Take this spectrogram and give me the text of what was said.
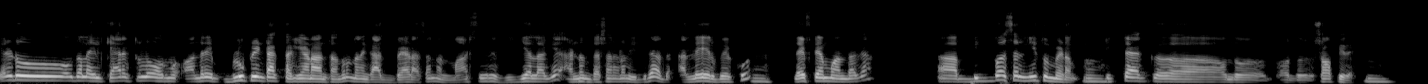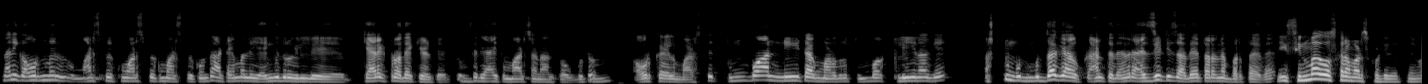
ಎರಡು ಹೌದಲ್ಲ ಇಲ್ಲಿ ಕ್ಯಾರೆಕ್ಟರ್ ಅವ್ರು ಅಂದ್ರೆ ಬ್ಲೂ ಪ್ರಿಂಟ್ ಆಗಿ ತೆಗಿಯೋಣ ಅಂತಂದ್ರು ನನಗೆ ಅದು ಬೇಡ ಸರ್. ನಾನು ಮಾಡಿಸಿದ್ರೆ ರಿಯಲ್ ಆಗಿ ಅಣ್ಣನ ದರ್ಶನ ಅನ್ನೋದು ಇದ್ರೆ ಅದು ಅಲ್ಲೇ ಇರಬೇಕು. ಲೈಫ್ ಟೈಮ್ ಅಂದಾಗ ಬಿಗ್ ಬಾಸ್ ಅಲ್ಲಿ ನೀತು ಮೇಡಮ್ ಟಿಕ್ ಟಾಕ್ ಒಂದು ಅವ್ರದ್ದು ಶಾಪ್ ಇದೆ. ನನಗೆ ಅವ್ರ ಮೇಲೆ ಮಾಡಿಸ್ಬೇಕು ಮಾಡಿಸ್ಬೇಕು ಮಾಡಿಸ್ಬೇಕು ಅಂತ ಆ ಟೈಮಲ್ಲಿ ಹೆಂಗಿದ್ರು ಇಲ್ಲಿ ಕ್ಯಾರೆಕ್ಟರ್ ಅದೇ ಕೇಳ್ತಾ ಇತ್ತು. ಸರಿ ಆಯ್ತು ಮಾಡ್ಸೋಣ ಅಂತ ಹೋಗ್ಬಿಟ್ಟು. ಅವ್ರ ಕೈಯಲ್ಲಿ ಮಾಡಿಸ್ದೆ ತುಂಬಾ ನೀಟಾಗಿ ಮಾಡಿದ್ರು. ತುಂಬಾ ಕ್ಲೀನ್ ಆಗಿ ಅಷ್ಟು ಮುದ್ ಮುದ್ದಾಗಿ ಅವ್ರು ಕಾಣ್ತದೆ. ಅಂದ್ರೆ ಆಸ್ ಇಟ್ ಇಸ್ ಅದೇ ತರನೇ ಬರ್ತಾ ಇದೆ. ಈ ಸಿನಿಮಾಗೋಸ್ಕರ ಮಾಡಿಸ್ಕೊಂಡಿದ್ದು ನೀವು?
